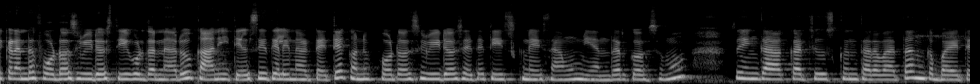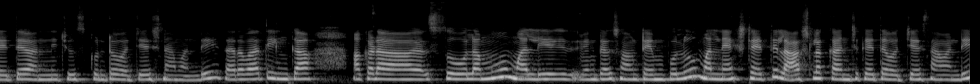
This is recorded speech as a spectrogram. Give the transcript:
ఇక్కడంతా ఫొటోస్ వీడియోస్ తీయకూడదన్నారు. కానీ తెలిసి తెలియనట్టయితే కొన్ని ఫొటోస్ వీడియోస్ అయితే తీసుకునేసాము మీ అందరి కోసము. సో ఇంకా అక్కడ చూసుకున్న తర్వాత ఇంకా బయట అయితే అన్నీ చూసుకుంటూ వచ్చేసినామండి. తర్వాత తర్వాత ఇంకా అక్కడ స్థూలము మళ్ళీ వెంకటేశ్వర స్వామి టెంపుల్ మళ్ళీ నెక్స్ట్ అయితే లాస్ట్లో కంచికి అయితే వచ్చేసామండి.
